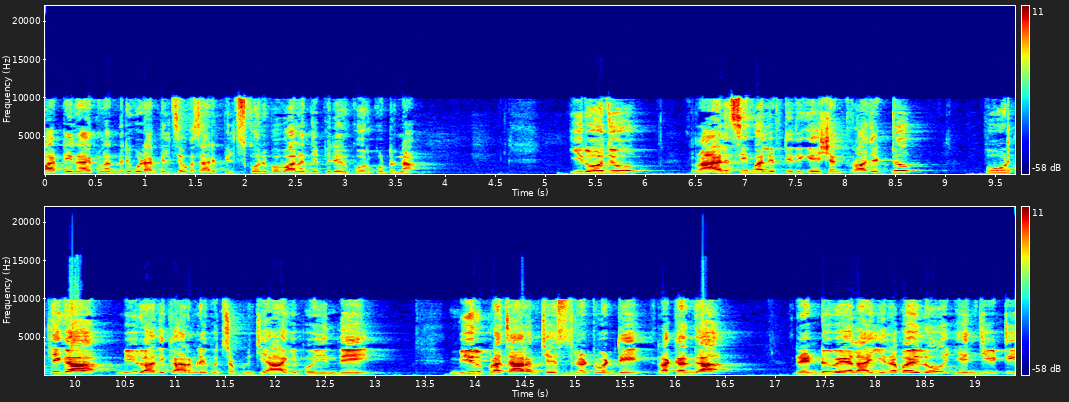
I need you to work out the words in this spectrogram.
పార్టీ నాయకులందరినీ కూడా పిలిచి ఒకసారి పిలుచుకొని పోవాలని చెప్పి నేను కోరుకుంటున్నా. ఈరోజు రాయలసీమ లిఫ్ట్ ఇరిగేషన్ ప్రాజెక్టు పూర్తిగా మీరు అధికారంలోకి వచ్చినప్పటి నుంచి ఆగిపోయింది. మీరు ప్రచారం చేస్తున్నటువంటి రకంగా రెండు వేల ఇరవైలో ఎన్జీటీ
